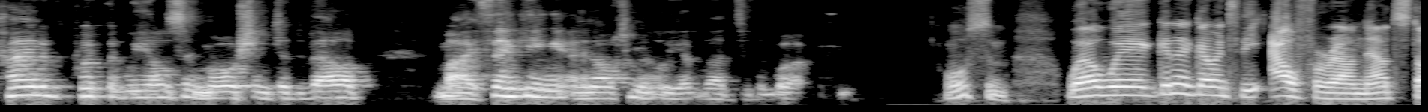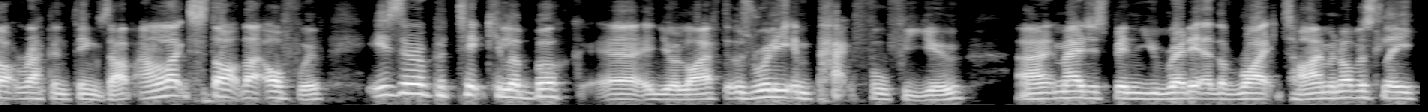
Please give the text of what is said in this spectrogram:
kind of put the wheels in motion to develop my thinking, and ultimately it led to the book. Awesome. Well, we're going to go into the alpha round now to start wrapping things up. And I'd like to start that off with Is there a particular book uh, in your life that was really impactful for you? Uh, it may have just been you read it at the right time. And obviously,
